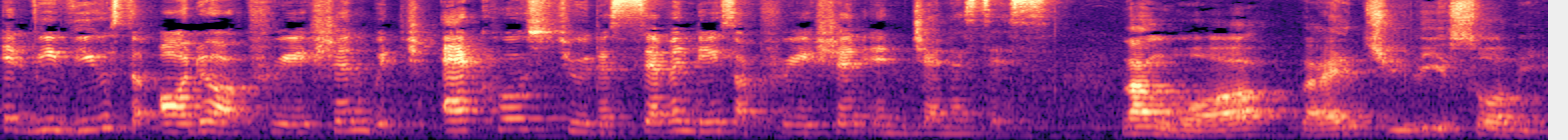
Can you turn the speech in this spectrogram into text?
it reveals the order of creation which echoes to the seven days of creation in Genesis. 让我来举例说明。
